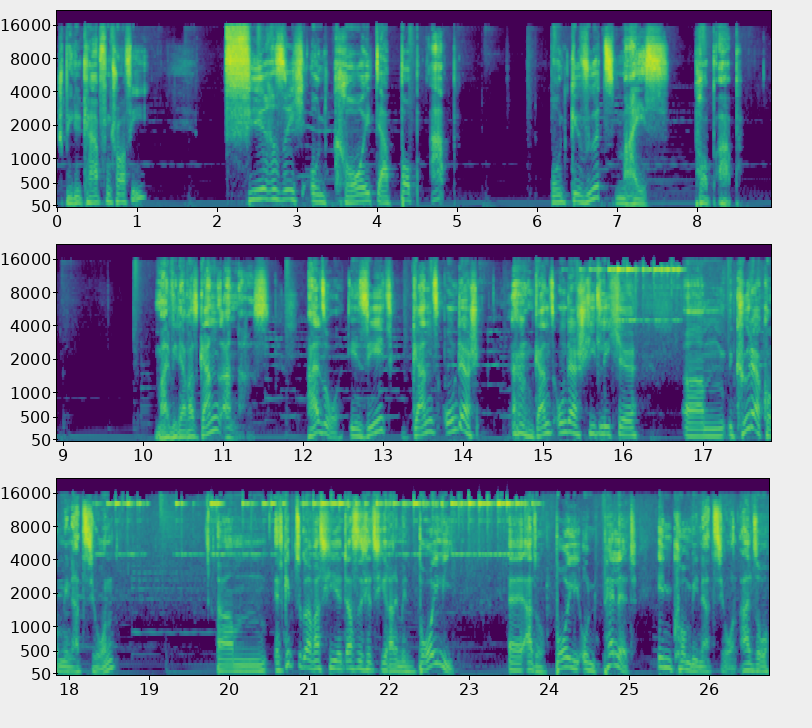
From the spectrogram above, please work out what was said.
Spiegelkarpfen Trophy, Pfirsich und Kräuter Pop-Up und Gewürzmais Pop-Up. Mal wieder was ganz anderes. Also, ihr seht ganz, unterschied ganz unterschiedliche ähm, Köderkombination. Ähm, es gibt sogar was hier, das ist jetzt hier gerade mit Boilie, äh, also Boilie und Pellet in Kombination. Also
